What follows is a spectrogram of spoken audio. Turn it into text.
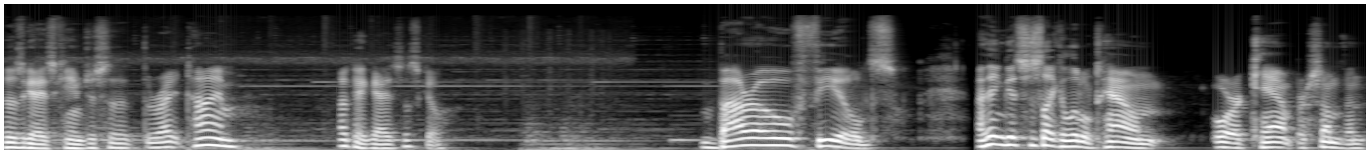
Those guys came just at the right time. Okay, guys, let's go. Barrow Fields. I think this is like a little town or a camp or something.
